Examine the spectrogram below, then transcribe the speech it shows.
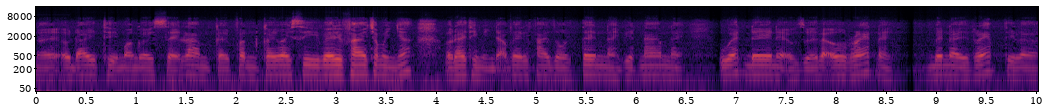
Đấy, ở đây thì mọi người sẽ làm cái phần KYC verify cho mình nhé. Ở đây thì mình đã verify rồi, tên này Việt Nam này, USD này, ở dưới là EURED này, bên này rep thì là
